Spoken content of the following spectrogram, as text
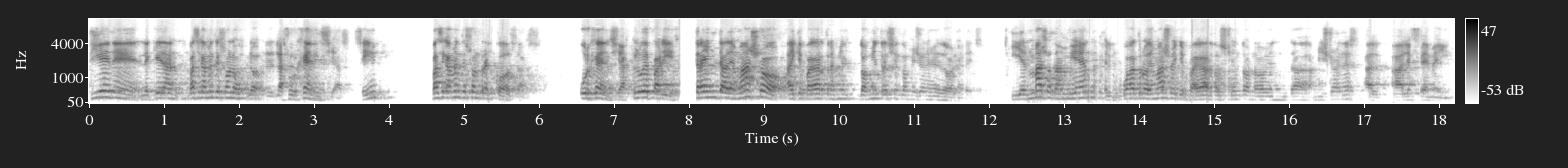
tiene, le quedan, básicamente son las urgencias, ¿sí? Básicamente son tres cosas. Urgencias, Club de París, 30 de mayo hay que pagar 2.300 millones de dólares. Y en mayo también, el 4 de mayo, hay que pagar 290 millones al, al, FMI.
